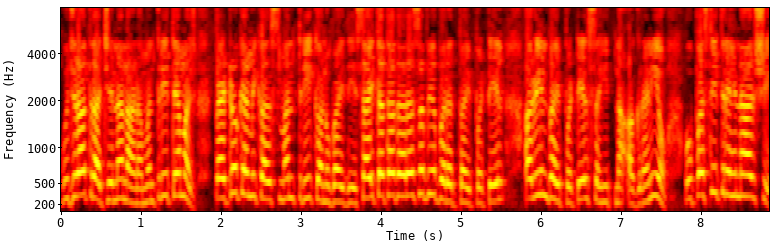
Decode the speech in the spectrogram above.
ગુજરાત રાજ્યના નાણામંત્રી તેમજ પેટ્રોકેમિકલ્સ મંત્રી કનુભાઈ દેસાઈ તથા ધારાસભ્ય ભરતભાઈ પટેલ, અરવિંદભાઈ પટેલ સહિતના અગ્રણીઓ ઉપસ્થિત રહેનાર છે.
